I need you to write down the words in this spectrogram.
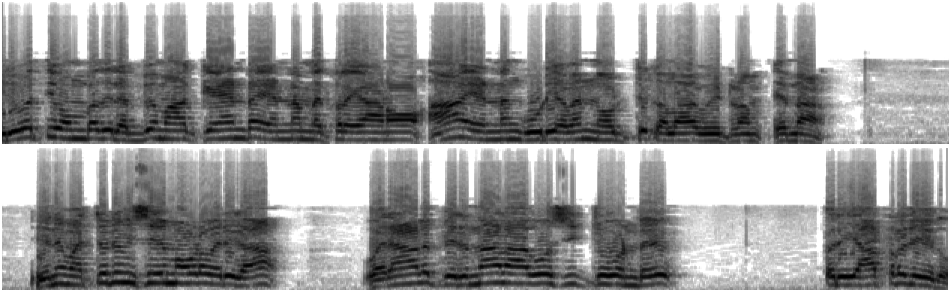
ഇരുപത്തിയൊമ്പത് ലഭ്യമാക്കേണ്ട എണ്ണം എത്രയാണോ ആ എണ്ണം കൂടി അവൻ നോട്ട് കലാ വീട്ടണം എന്നാണ്. ഇനി മറ്റൊരു വിഷയം അവിടെ വരിക. ഒരാൾ പെരുന്നാൾ ആഘോഷിച്ചുകൊണ്ട് ഒരു യാത്ര ചെയ്തു.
